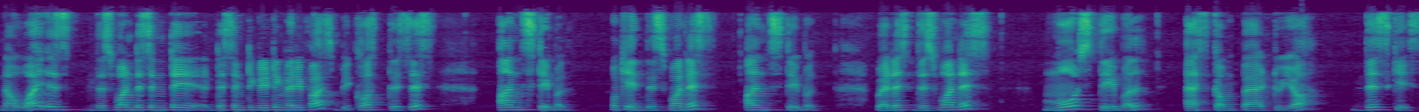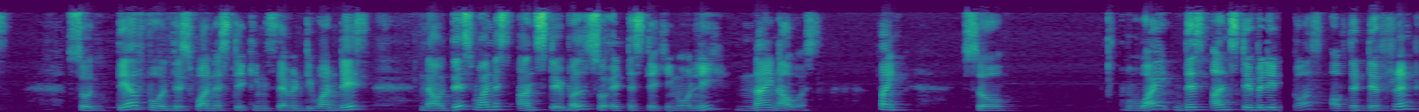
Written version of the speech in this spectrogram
Now why is this one disintegrating very fast? Because this is unstable. Okay this one is unstable. Whereas this one is more stable as compared to your this case so therefore this one is taking 71 days. Now this one is unstable so it is taking only 9 hours. Fine. So why this instability because of the different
